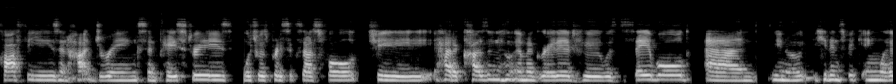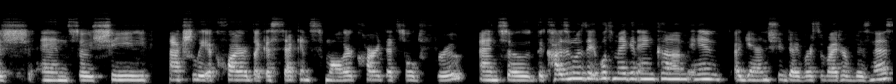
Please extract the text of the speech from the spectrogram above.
coffees and hot drinks and pastries, which was pretty successful. She had a cousin who immigrated who was disabled and, you know, he didn't speak English. And so she actually acquired like a second smaller cart that sold fruit. And so the cousin was able to make an income. And again, she diversified her business.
